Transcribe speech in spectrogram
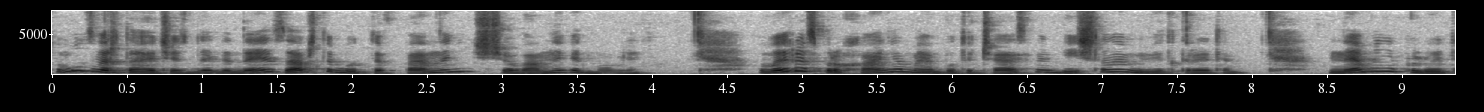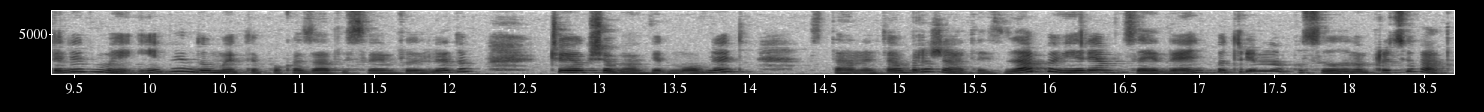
Тому, звертаючись до людей, завжди будьте впевнені, що вам не відмовлять. Вираз прохання має бути чесним, вічливим і відкритим. Не маніпулюйте людьми і не думайте показати своїм виглядом, що якщо вам відмовлять, станете ображатись. За повір'ям, в цей день потрібно посилено працювати.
